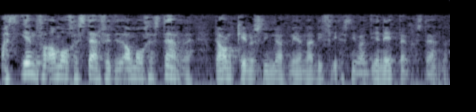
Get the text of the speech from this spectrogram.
as een van allemaal gesterf het, het allemaal gesterwe, daarom ken ons niemand meer na die vlees nie, want een het nou gesterwe.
